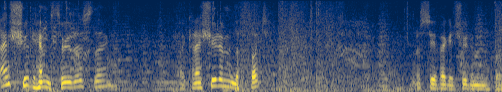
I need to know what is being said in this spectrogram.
Can I shoot him through this thing? Like, can I shoot him in the foot? Let's see if I can shoot him in the foot.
